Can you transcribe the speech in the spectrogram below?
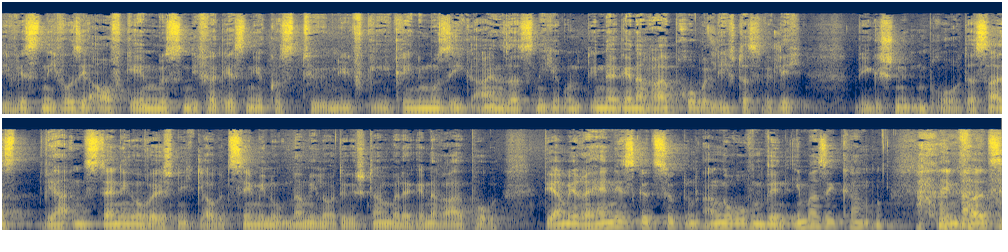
Die wissen nicht, wo sie aufgehen müssen, die vergessen ihr Kostüm, die kriegen den Musikeinsatz nicht. Und in der Generalprobe lief das wirklich wie geschnitten Brot. Das heißt, wir hatten Standing Ovation, ich glaube, zehn Minuten haben die Leute gestanden bei der Generalprobe. Die haben ihre Handys gezückt und angerufen, wen immer sie kannten. Jedenfalls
